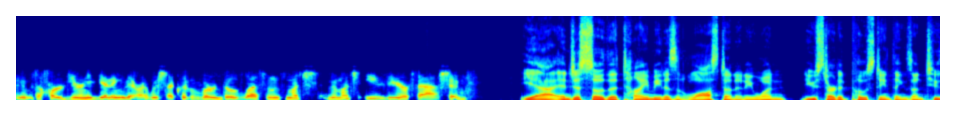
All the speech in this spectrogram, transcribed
it was a hard journey getting there. I wish I could have learned those lessons much in a much easier fashion. Yeah, and just so the timing isn't lost on anyone, you started posting things on two,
